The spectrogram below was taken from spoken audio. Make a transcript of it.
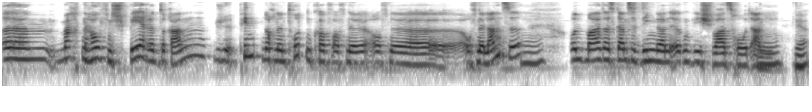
ähm, macht einen Haufen Speere dran, pinnt noch einen Totenkopf auf eine, auf eine, auf eine Lanze mhm. und malt das ganze Ding dann irgendwie schwarz-rot an. Mhm. Ja.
